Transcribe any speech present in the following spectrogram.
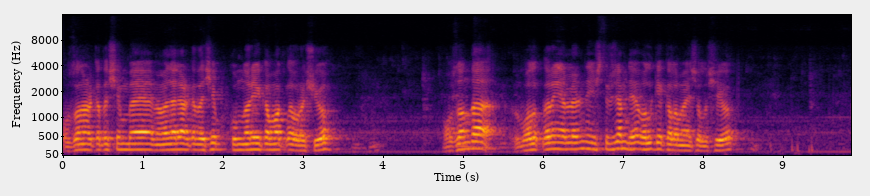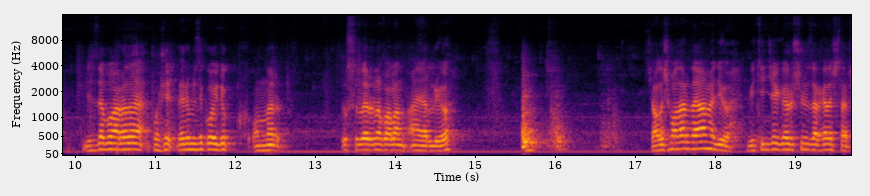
Ozan arkadaşım ve Mehmet Ali arkadaşım kumları yıkamakla uğraşıyor. Ozan da balıkların yerlerini değiştireceğim diye balık yakalamaya çalışıyor. Biz de bu arada poşetlerimizi koyduk. Onlar ısılarını falan ayarlıyor. Çalışmalar devam ediyor. Bitince görüşürüz arkadaşlar.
